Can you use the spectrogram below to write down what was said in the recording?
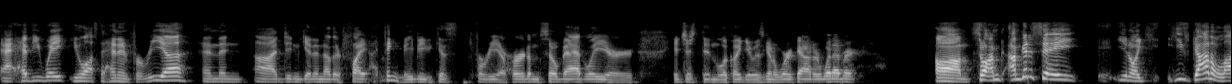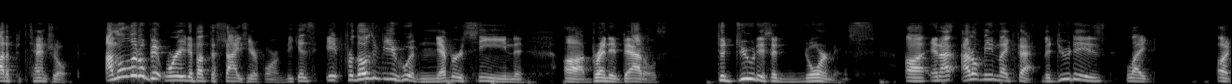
at heavyweight. He lost to Henan Ferreira and then uh, didn't get another fight. I think maybe because Ferreira hurt him so badly, or it just didn't look like it was going to work out, or whatever. Um, so I'm I'm gonna say, you know, like he's got a lot of potential. I'm a little bit worried about the size here for him because it, for those of you who have never seen uh, Brendan Battles, the dude is enormous. Uh, and I, I don't mean like that. The dude is like a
